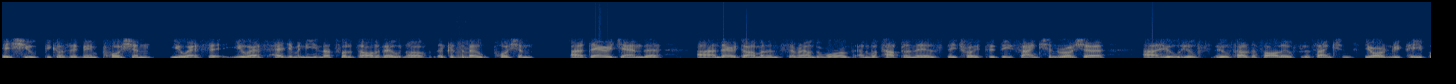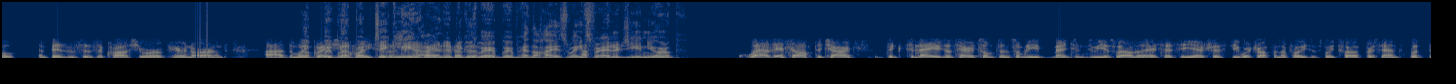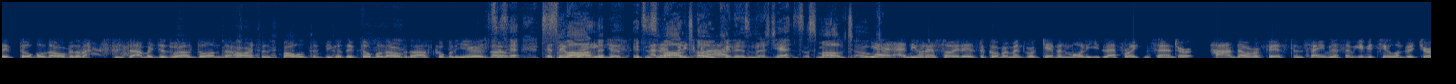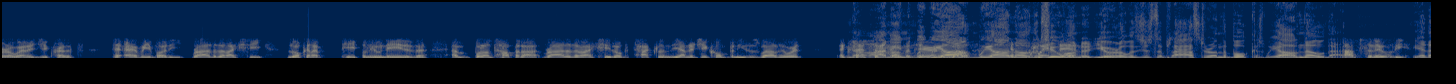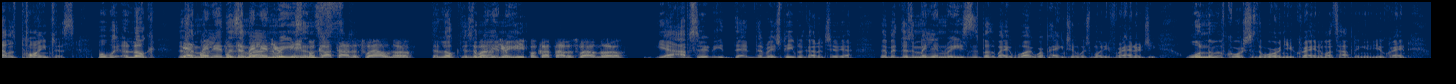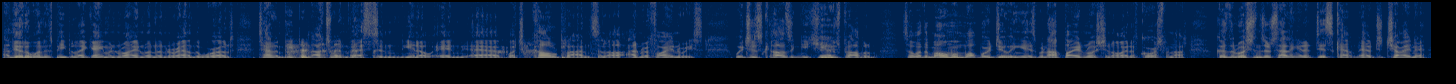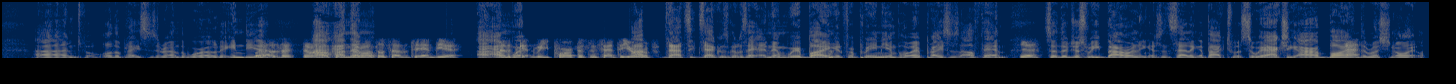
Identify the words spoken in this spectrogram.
issue because they've been pushing US US hegemony, and that's what it's all about now. Like it's mm. about pushing uh, their agenda uh, and their dominance around the world. And what's happening is they try to they sanction Russia, uh, who who who felt the fallout for the sanctions? The ordinary people and businesses across Europe here in Ireland. Uh, the migration well, well, particularly in Ireland, because we're we're paying the highest rates for energy in Europe. Well, it's off the charts. Today I just heard something. Somebody mentioned to me as well that SSE Airtricity were dropping their prices by 12%, but they've doubled over the last. The damage is well done. The horse is bolted because they've doubled over the last couple of years it's now. A, it's, it's, a small, outrageous. It's a small token, glad. isn't it? Yes, yeah, a small token. Yeah, and the other side is the government were giving money left, right, and centre, hand over fist, and saying, "Listen, we give you 200 euro energy credits." to everybody rather than actually looking at people who needed it. And but on top of that, rather than actually look tackling the energy companies as well, who are Excessive I mean, we, all well. we all It's know the quit two hundred euro was just a plaster on the book, bucket. We all know that. Absolutely. Yeah, that was pointless. But we, look, there's Yeah, a million. but there's a the million reasons. People got that as well, no. Look, there's The a million. people got that as well, no. Yeah, absolutely. The, the rich people got it too. Yeah, There- there's a million reasons, by the way, why we're paying too much money for energy. One of them, of course, is the war in Ukraine and what's happening in Ukraine, and the other one is people like Eamon Ryan running around the world telling people not to invest in, you know, in uh, what coal plants and, uh, and refineries, which is causing a huge problem. So at the moment, what we're doing is we're not buying Russian oil. Of course, we're not, because the Russians are selling it at a discount now to China and other places around the world, India. Well, they're, they're, Uh, also, and they're then- also selling to India, Uh, and and it's getting repurposed and sent to Uh, Europe. that's exactly what I was going to say. And then we're buying it for premium prices off them. Yeah. So they're just rebarreling it and selling it back to us. So we actually are buying Uh, the Russian oil.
